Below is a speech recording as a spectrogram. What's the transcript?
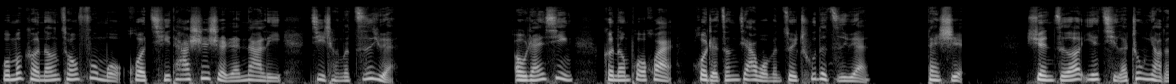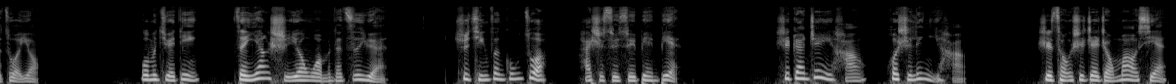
我们可能从父母或其他施舍人那里继承的资源。偶然性可能破坏或者增加我们最初的资源，但是选择也起了重要的作用。我们决定怎样使用我们的资源，是勤奋工作还是随随便便，是干这一行。或是另一行，是从事这种冒险，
